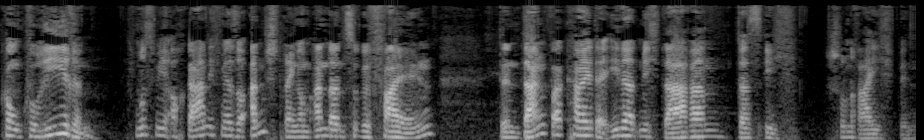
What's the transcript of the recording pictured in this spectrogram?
konkurrieren. Ich muss mich auch gar nicht mehr so anstrengen, um anderen zu gefallen. Denn Dankbarkeit erinnert mich daran, dass ich schon reich bin,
